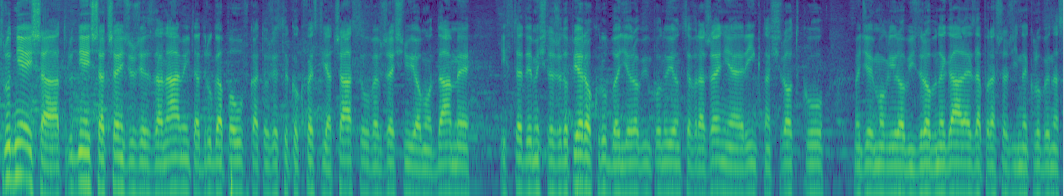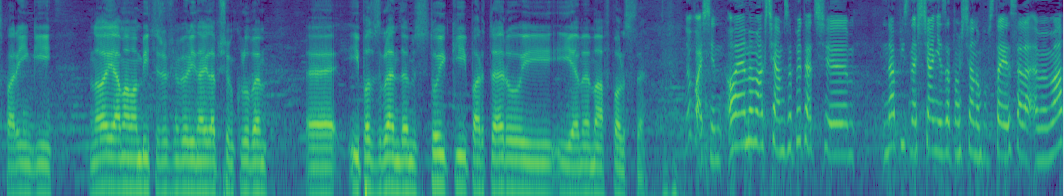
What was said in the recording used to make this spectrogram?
trudniejsza, trudniejsza część już jest za nami, ta druga połówka to już jest tylko kwestia czasu, we wrześniu ją oddamy i wtedy myślę, że dopiero klub będzie robił imponujące wrażenie, ring na środku, będziemy mogli robić drobne gale, zapraszać inne kluby na sparingi. No i ja mam ambicje, żebyśmy byli najlepszym klubem e, i pod względem stójki, parteru i, i MMA w Polsce. Właśnie, o MMA chciałam zapytać. Napis na ścianie, za tą ścianą powstaje sala MMA.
